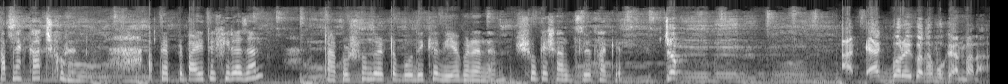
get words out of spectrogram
আপনি এক কাজ করেন। আপনি আপনার বাড়িতে ফিরে যান তারপর সুন্দর একটা বউ দেখে বিয়ে করে নেন। সুখে শান্তিতে থাকেন। চুপ! আর একবার ওই কথা মুখে আনবা না।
